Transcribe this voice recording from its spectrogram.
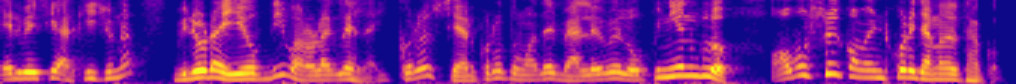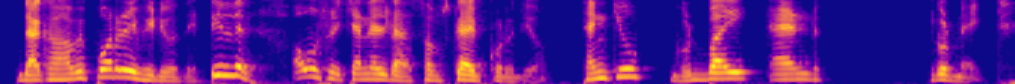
এর বেশি আর কিছু না। ভিডিওটা এই অবধি। ভালো লাগলে লাইক করো শেয়ার করো তোমাদের ভ্যালুয়েবল ওপিনিয়নগুলো অবশ্যই কমেন্ট করে জানাতে থাকো। দেখা হবে পরের ভিডিওতে। টিল দেন অবশ্যই চ্যানেলটা সাবস্ক্রাইব করে দিও। Thank you, goodbye, and good night.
